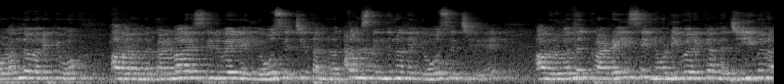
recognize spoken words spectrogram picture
குழந்தை வரைக்கும் அவர் அந்த கல்வாரி சிறுவையில யோசிச்சு தன் ரத்தம் சிந்தினதை யோசிச்சு அவர் வந்து கடைசி நொடி வரைக்கும் அந்த ஜீவனை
